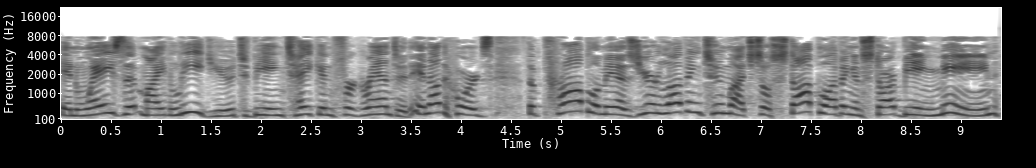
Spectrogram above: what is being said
in ways that might lead you to being taken for granted. In other words, the problem is you're loving too much, so stop loving and start being mean,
